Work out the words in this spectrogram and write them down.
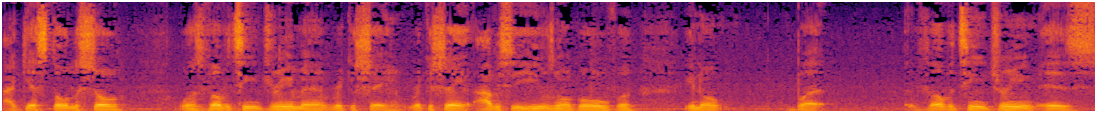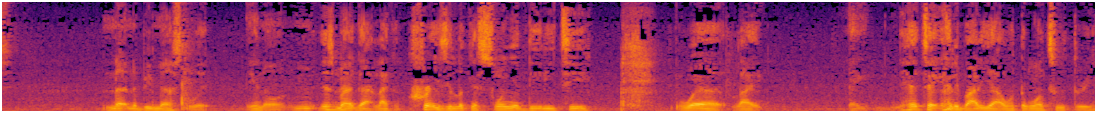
I guess stole the show was Velveteen Dream and Ricochet. Ricochet, obviously, he was gonna go over, you know, but Velveteen Dream is nothing to be messed with. You know, this man got like a crazy looking swinging DDT where like he'll take anybody out with the one, two, three.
